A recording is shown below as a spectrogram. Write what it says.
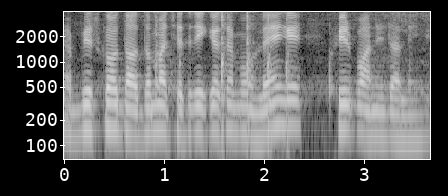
अभी इसको दादा माँ अच्छे तरीके से भून लेंगे फिर पानी डालेंगे।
